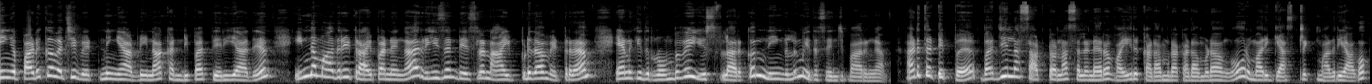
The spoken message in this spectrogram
நீங்கள் படுக்க வச்சு வெட்டினீங்க அப்படின்னா கண்டிப்பாக தெரியாது. இந்த மாதிரி ட்ரை பண்ணுங்க. ரீசன்ட் டேஸில் நான் இப்படி தான் வெட்டுறேன். எனக்கு இது ரொம்பவே யூஸ்ஃபுல்லாக இருக்கும். நீங்களும் இதை செஞ்சு பாருங்கள் அடுத்த டிப்பு பஜ்ஜிலாம் சாப்பிட்டோன்னா சில நேரம் வயிறு கடமுடா கடமுடா ஆகும். ஒரு மாதிரி கேஸ்ட்ரிக் மாதிரி ஆகும்.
